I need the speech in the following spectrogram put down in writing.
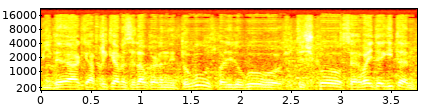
bideak Afrika bezala aukaren ditugu, uzpari dugu fitisko zerbait egiten.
